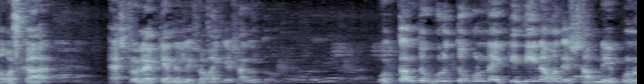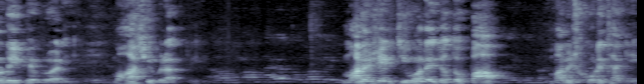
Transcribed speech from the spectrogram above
নমস্কার অ্যাস্ট্রোলাইভ চ্যানেলে সবাইকে স্বাগত। অত্যন্ত গুরুত্বপূর্ণ একটি দিন আমাদের সামনে পনেরোই ফেব্রুয়ারি, মহাশিবরাত্রি। মানুষের জীবনে যত পাপ মানুষ করে থাকে,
